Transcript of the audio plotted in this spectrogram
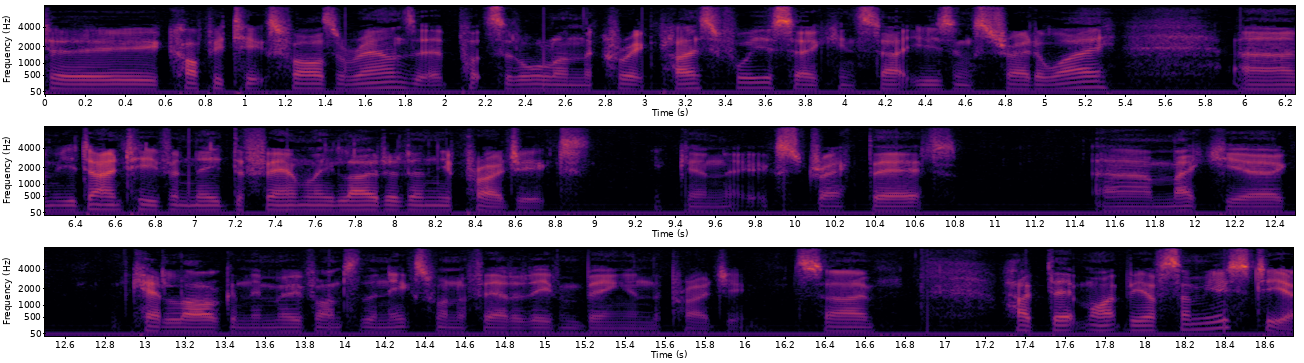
to copy text files around. It puts it all in the correct place for you, so you can start using straight away. Um, you don't even need the family loaded in your project can extract that, um, make your catalog and then move on to the next one without it even being in the project. So hope that might be of some use to you.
